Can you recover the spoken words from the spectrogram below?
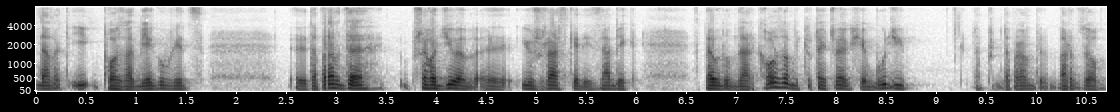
nawet i po zabiegu, więc y, naprawdę przechodziłem y, już raz kiedyś zabieg z pełną narkozą i tutaj człowiek się budzi naprawdę bardzo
